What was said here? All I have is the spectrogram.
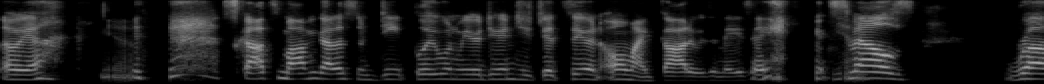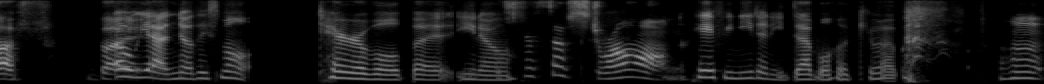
Oh yeah. Yeah. Scott's mom got us some deep blue when we were doing jujitsu, and oh my god, it was amazing. It Yeah. smells rough, but oh yeah. No, they smell terrible, but you know, it's just so strong. hey, if you need any, Deb will hook you up. Mhm.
